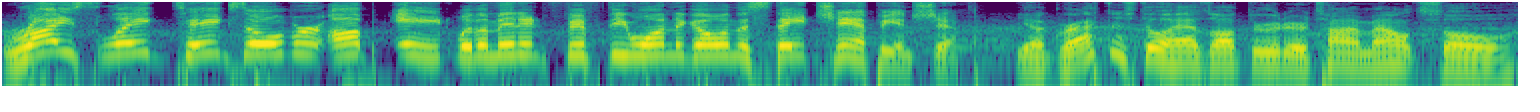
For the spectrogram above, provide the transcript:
Rice Lake takes over up eight with a minute 51 to go in the state championship. Yeah, Grafton still has all three of their timeouts, so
